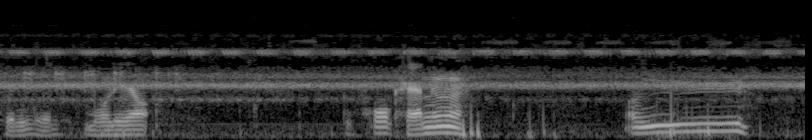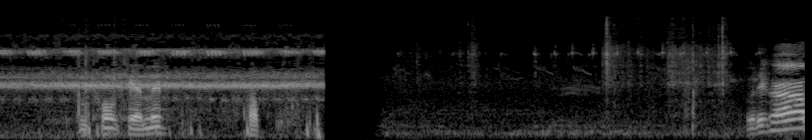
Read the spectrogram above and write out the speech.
เห็นเห็นบ่แล้วโคอแขนนึงอะเอ้ยตุโคอแขนเลย ครับ สวัสดีครับ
